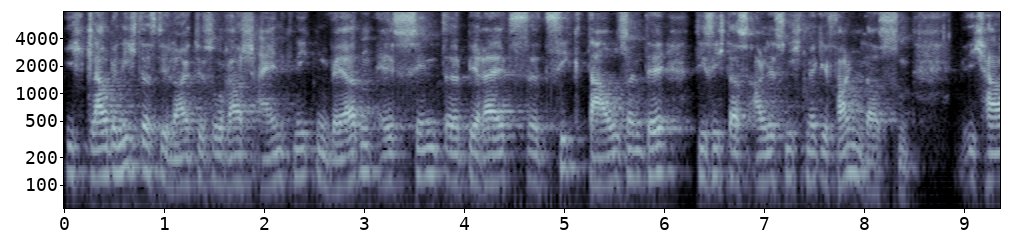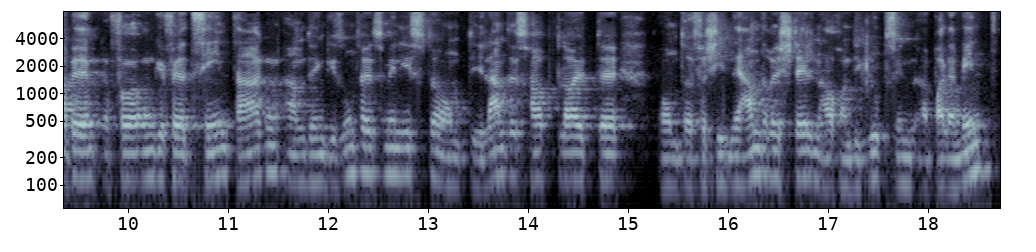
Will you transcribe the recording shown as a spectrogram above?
Ich glaube nicht, dass die Leute so rasch einknicken werden. Es sind äh, bereits äh, zigtausende, die sich das alles nicht mehr gefallen lassen. Ich habe vor ungefähr zehn Tagen an den Gesundheitsminister und die Landeshauptleute und äh, verschiedene andere Stellen, auch an die Clubs im äh, Parlament,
